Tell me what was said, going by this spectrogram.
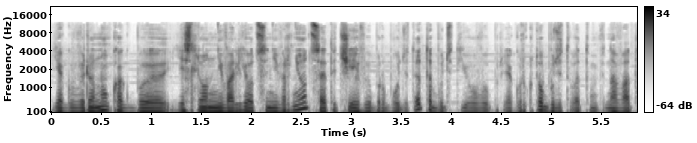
Я говорю, ну как бы, если он не вольется, не вернется, это чей выбор будет? Это будет его выбор. Я говорю, кто будет в этом виноват?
